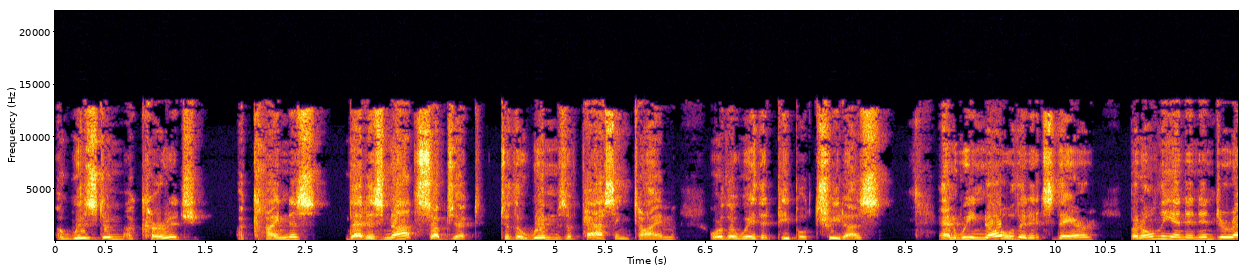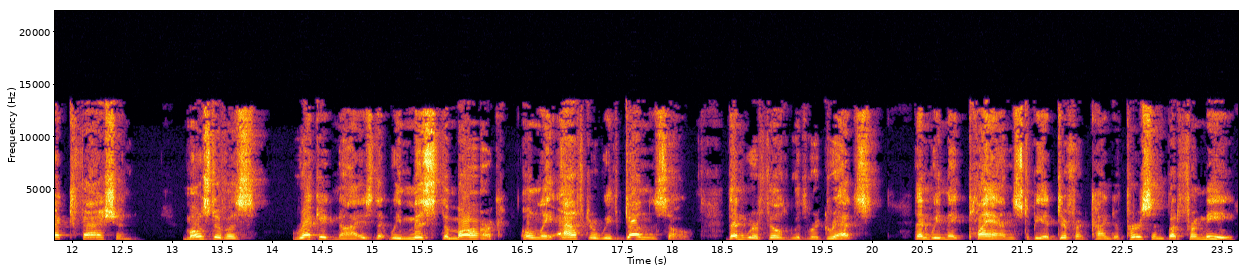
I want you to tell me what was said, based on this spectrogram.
a wisdom, a courage, a kindness that is not subject to the whims of passing time or the way that people treat us. And we know that it's there, but only in an indirect fashion. Most of us recognize that we missed the mark only after we've done so. Then we're filled with regrets. Then we make plans to be a different kind of person. But for me,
